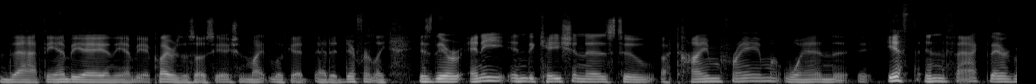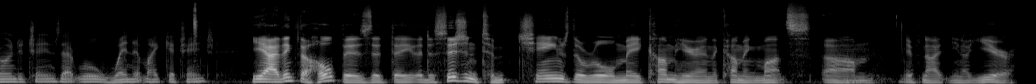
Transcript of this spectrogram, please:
that the NBA and the NBA Players Association might look at, at it differently. Is there any indication as to a time frame when, if in fact they're going to change that rule, when it might get changed? Yeah, I think the hope is that they, the decision to change the rule may come here in the coming months, um, if not you know year.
